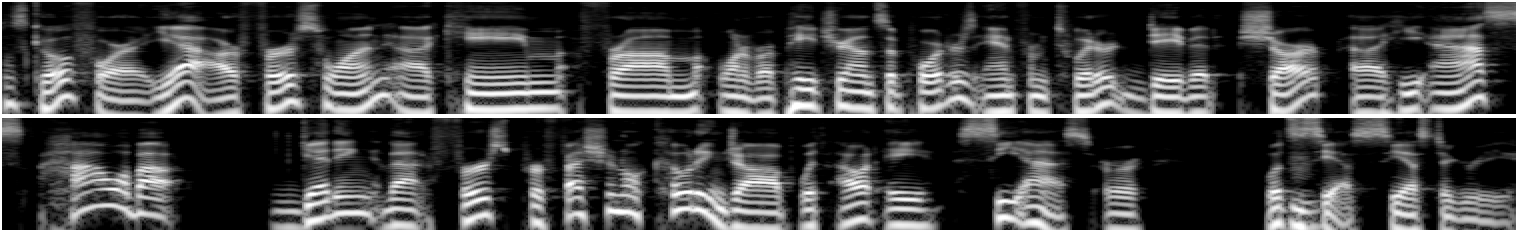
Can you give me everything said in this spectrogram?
Let's go for it. Yeah, our first one uh, came from one of our Patreon supporters and from Twitter, David Sharp. Uh, he asks, How about getting that first professional coding job without a CS or What's a CS? CS degree?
